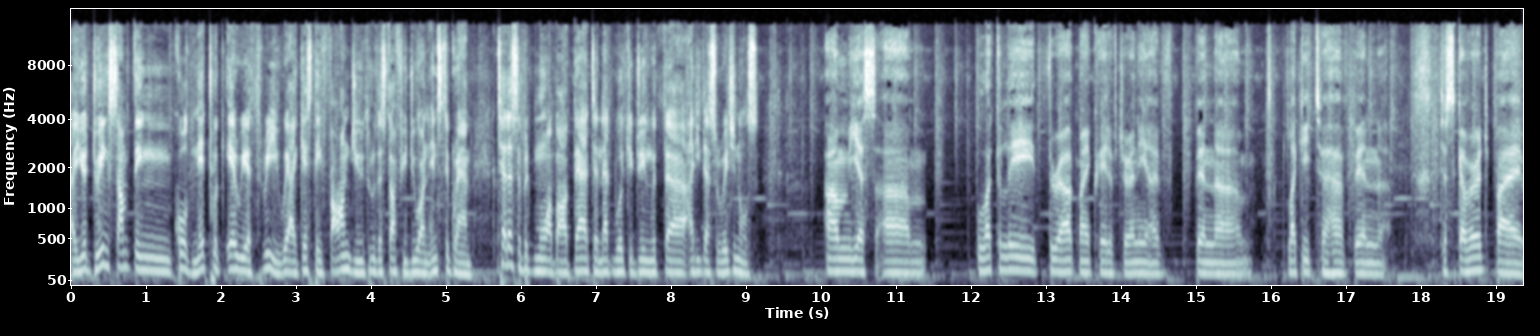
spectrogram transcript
uh, you're doing something called Network Area 3, where I guess they found you through the stuff you do on Instagram. Tell us a bit more about that and that work you're doing with uh, Adidas Originals. Um, yes. Um, luckily, throughout my creative journey, I've been um, lucky to have been discovered by,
